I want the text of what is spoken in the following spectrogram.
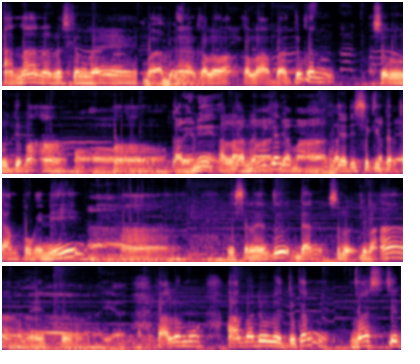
anak teruskan baik. Nah, kalau kalau abah itu kan seluruh jemaah. Oh, oh. Kali ini kalau anak jamaah, ini kan jamaah jadi sekitar sampai- kampung ini. Ah, istilahnya itu dan seluruh jemaah nah, itu. iya. kalau mau abah dulu itu kan masjid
